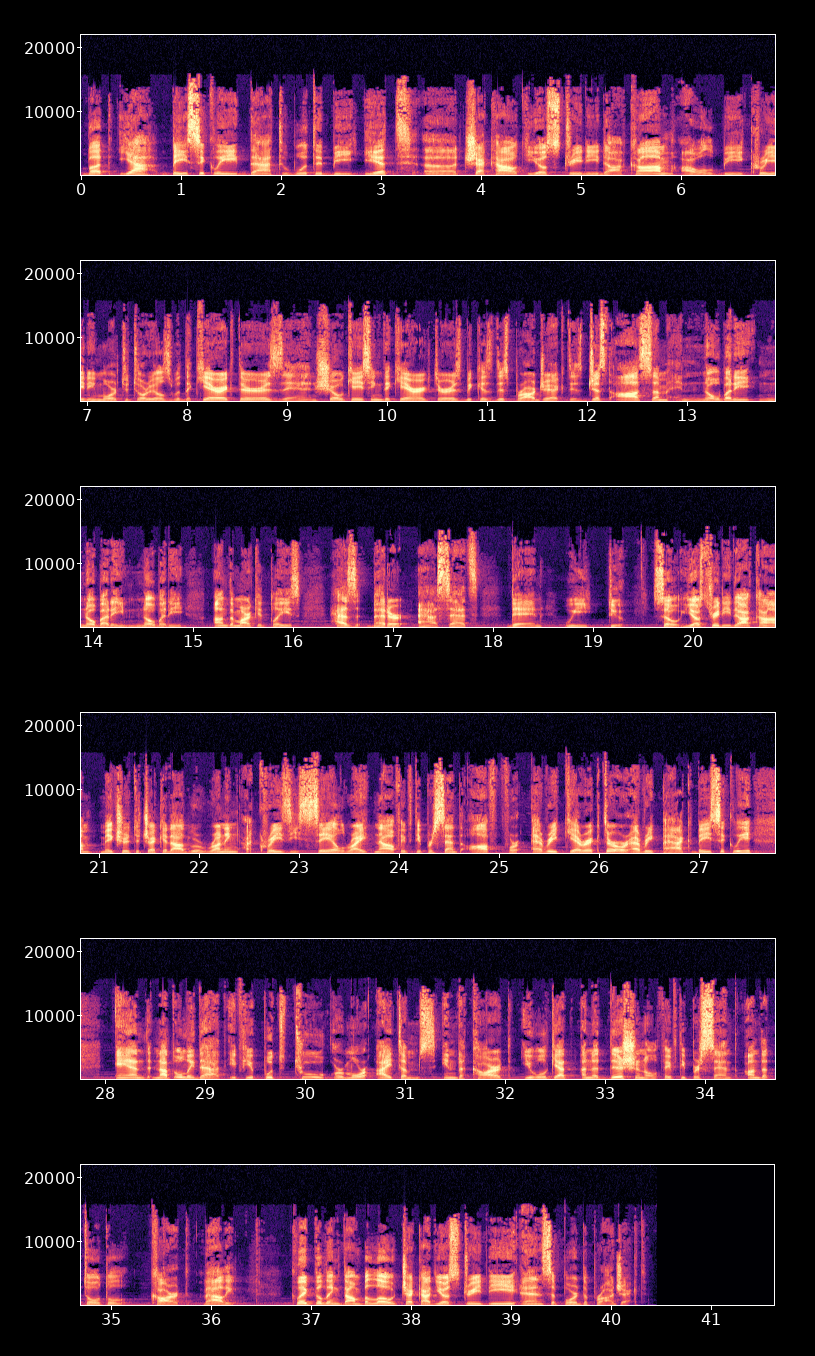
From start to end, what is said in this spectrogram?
But yeah, basically that would be it. Uh, check out yos3d.com. I will be creating more tutorials with the characters and showcasing the characters because this project is just awesome and nobody, nobody, nobody on the marketplace has better assets than we do. So, yos3d.com, make sure to check it out. We're running a crazy sale right now 50% off for every character or every pack, basically. And not only that, if you put two or more items in the cart, you will get an additional 50% on the total cart value. Click the link down below, check out Yos3D, and support the project.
